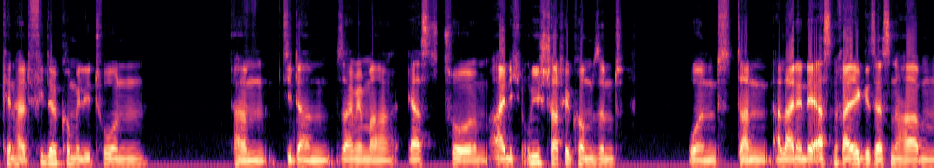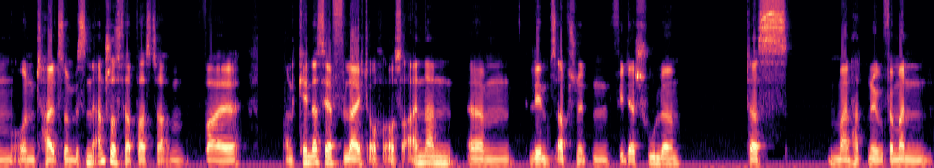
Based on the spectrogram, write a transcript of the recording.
kenne halt viele Kommilitonen, ähm, die dann, sagen wir mal, erst zum eigentlichen Unistart gekommen sind und dann allein in der ersten Reihe gesessen haben und halt so ein bisschen Anschluss verpasst haben, weil man kennt das ja vielleicht auch aus anderen ähm, Lebensabschnitten wie der Schule, dass man hat eine, wenn man,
